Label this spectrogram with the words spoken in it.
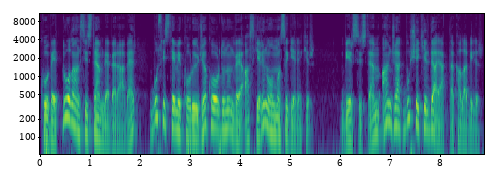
Kuvvetli olan sistemle beraber bu sistemi koruyacak ordunun ve askerin olması gerekir. Bir sistem ancak bu şekilde ayakta kalabilir.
